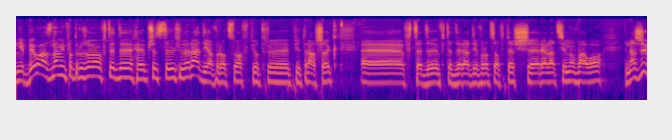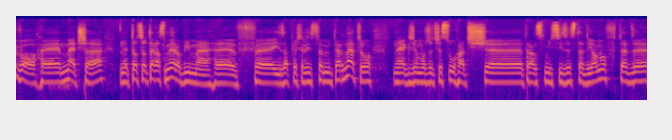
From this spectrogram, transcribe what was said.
nie było. A z nami podróżował wtedy e, przedstawiciel Radia Wrocław, Piotr Pietraszek. E, wtedy, wtedy Radio Wrocław też relacjonowało na żywo e, mecze. To, co teraz my robimy e, w, za pośrednictwem internetu, gdzie możecie słuchać transmisji ze stadionów. Wtedy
